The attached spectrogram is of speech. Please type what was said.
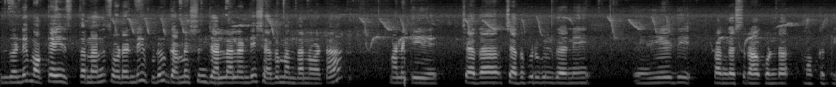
ఇదిగోండి మొక్క ఇస్తున్నాను చూడండి. ఇప్పుడు గమేషన్ జల్లాలండి చెదమంది అనమాట మనకి చెద చెద పురుగులు కానీ ఏది ఫంగస్ రాకుండా మొక్కకి.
